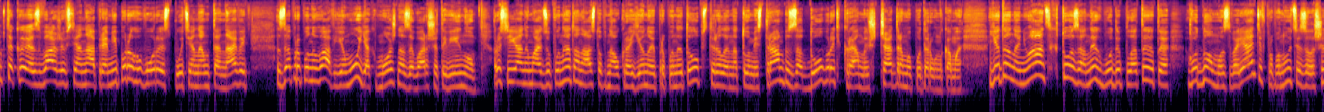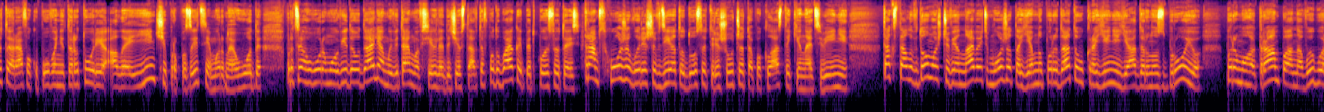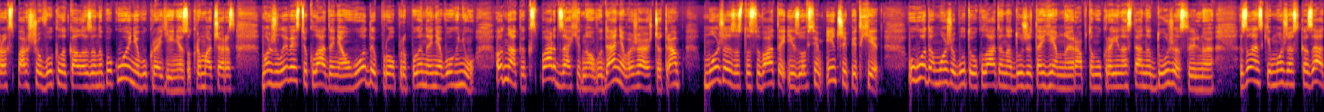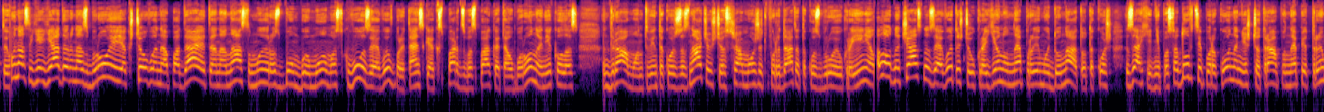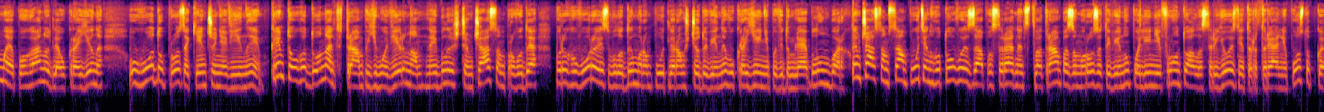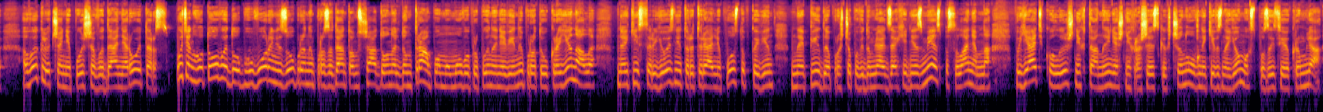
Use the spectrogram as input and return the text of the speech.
Трамп таки зважився на прямі переговори з Путіним та навіть запропонував йому, як можна завершити війну. Росіяни мають зупинити наступ на Україну і припинити обстріли. Натомість Трамп задобрить Кремль щедрими подарунками. Єдиний нюанс, хто за них буде платити. В одному з варіантів пропонується залишити РФ окуповані території, але й інші пропозиції мирної угоди. Про це говоримо у відео далі. Ми вітаємо всіх глядачів. Ставте вподобайки, підписуйтесь. Трамп, схоже, вирішив діяти досить рішуче та покласти кінець війні. Так стало відомо, що він навіть може таємно передати Україні ядерну зброю. Перемога Трампа на виборах спершу викликала занепокоєння в Україні, зокрема через можливість укладення угоди про припинення вогню. Однак експерт західного видання вважає, що Трамп може застосувати і зовсім інший підхід. Угода може бути укладена дуже таємно, і раптом Україна стане дуже сильною. Зеленський може сказати: у нас є ядерна зброя. Якщо ви нападаєте на нас, ми розбомбимо Москву, заявив британський експерт з безпеки та оборони Ніколас Драмонт. Він також зазначив, що США можуть передати таку зброю Україні, одночасно заявити, що Україну не приймуть до НАТО. Також західні посадовці переконані, що Трамп не підтримує погану для України угоду про закінчення війни. Крім того, Дональд Трамп ймовірно найближчим часом проведе переговори із Володимиром Путлером щодо війни в Україні. Повідомляє Блумберг. Тим часом сам Путін готовий за посередництва Трампа заморозити війну по лінії фронту, але серйозні територіальні поступки виключені. Пише видання Reuters. Путін готовий до обговорення з обраним президентом США Дональдом Трампом умови припинення війни проти України, але на якісь серйозні територіальні поступки він не піде. Про що повідомляють західні змі з посиланням на п'ять колишніх та нинішніх рашистських чиновників, знайомих з позицією Кремля.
